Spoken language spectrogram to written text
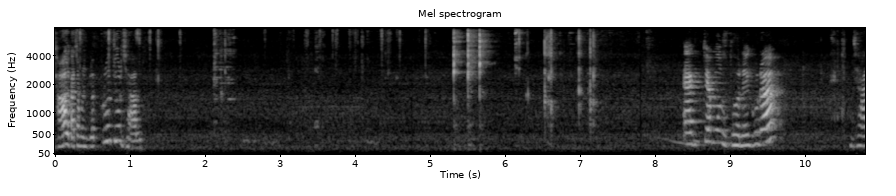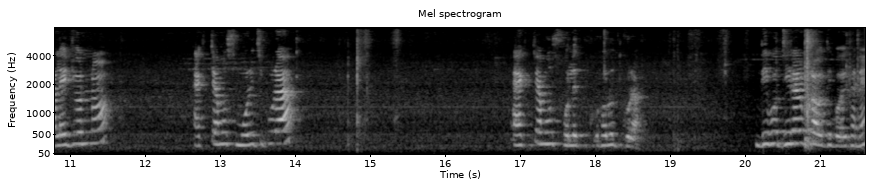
ঝাল, কাঁচামরিচগুলো প্রচুর ঝাল। এক চামচ ধনে গুঁড়া, ঝালের জন্য এক চামচ মরিচ গুঁড়া, এক চামচ হলুদ হলুদ গুঁড়া। দিব জিরার গুঁড়াও দিব এখানে,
